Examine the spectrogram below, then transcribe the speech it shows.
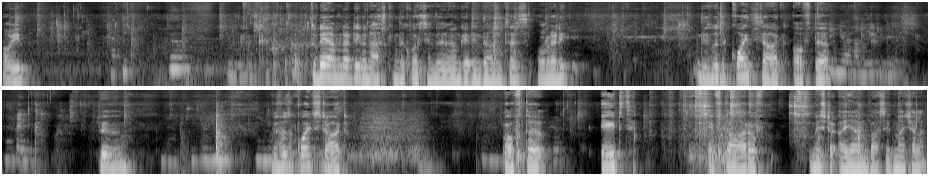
How are you? Happy? Today I'm not even asking the questions and I'm getting the answers already. This was a quiet start of the. You're hungry today. This was a quiet start of the eighth iftar of Mr. Ayaan Basit, mashallah,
